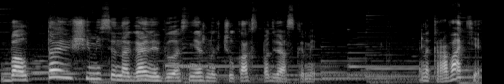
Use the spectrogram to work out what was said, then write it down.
болтающимися ногами в белоснежных чулках с подвязками. На кровати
